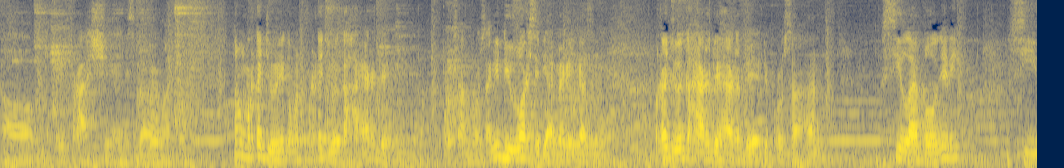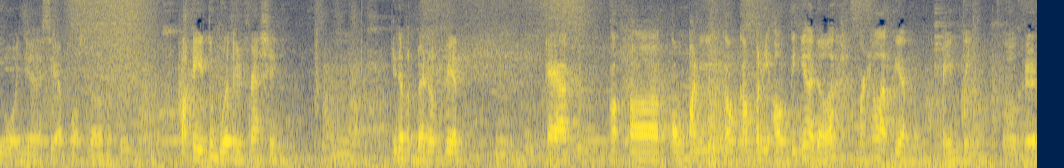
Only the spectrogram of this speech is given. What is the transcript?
uh, untuk refreshing segala macam. Kan mereka jualnya ke mana? Mereka jualnya ke HRD perusahaan-perusahaan ini di luar sih di Amerika sih. Mereka jualnya ke HRD HRD di perusahaan. C levelnya nih, CEO-nya, CFO segala macam, pakai itu buat refreshing. Dia dapat benefit. Kayak ko- uh, company company outingnya adalah mereka latihan painting. oke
